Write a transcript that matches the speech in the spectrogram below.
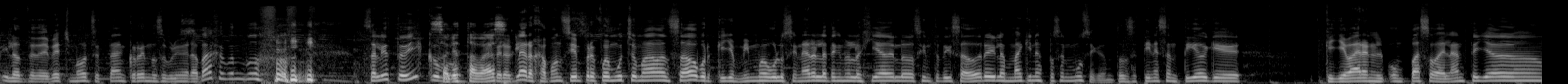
y los de Depeche Mode se estaban corriendo su primera paja cuando salió este disco. Salió esta weá. Pero claro, Japón siempre fue mucho más avanzado porque ellos mismos evolucionaron la tecnología de los sintetizadores y las máquinas para hacer música. Entonces tiene sentido que, que llevaran el- un paso adelante ya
